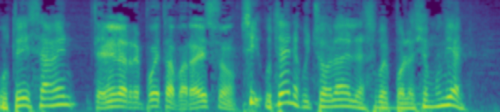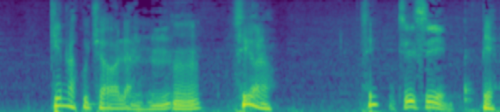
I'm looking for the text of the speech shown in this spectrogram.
Ustedes saben, ¿Tenés la respuesta para eso? sí, ustedes han escuchado hablar de la superpoblación mundial. ¿Quién no ha escuchado hablar? ¿Sí o no? ¿Sí? Sí, sí. Bien.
